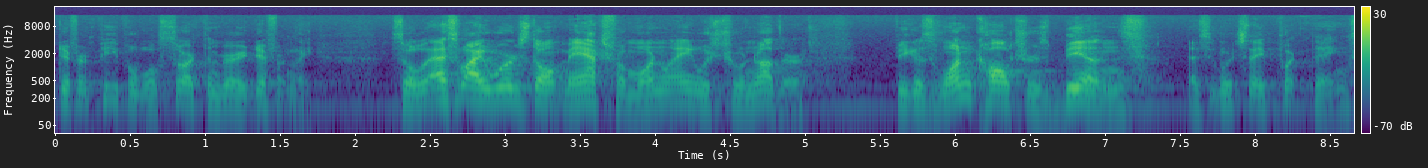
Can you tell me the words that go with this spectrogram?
Different people will sort them very differently. So that's why words don't match from one language to another, because one culture's bins, as in which they put things,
